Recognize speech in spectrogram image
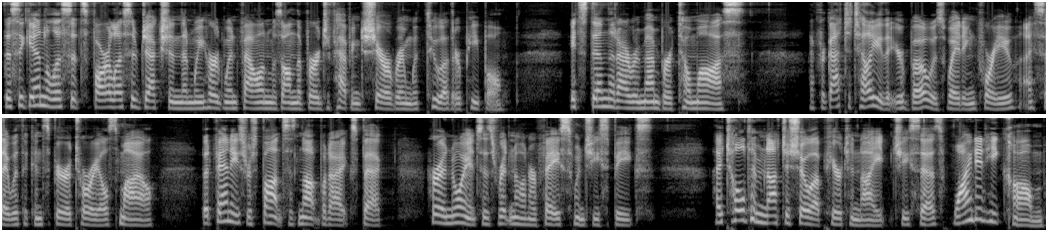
This again elicits far less objection than we heard when Fallon was on the verge of having to share a room with two other people. It's then that I remember Tomas. I forgot to tell you that your beau is waiting for you, I say with a conspiratorial smile. But Fanny's response is not what I expect. Her annoyance is written on her face when she speaks. I told him not to show up here tonight, she says. Why did he come?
